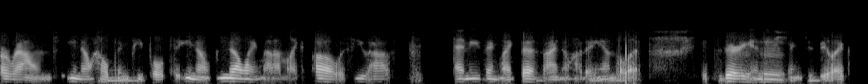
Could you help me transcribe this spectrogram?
around, you know, helping people to, you know, knowing that I'm like, oh, if you have anything like this, I know how to handle it. It's very Mhm. interesting to be like,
